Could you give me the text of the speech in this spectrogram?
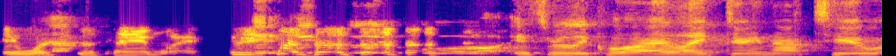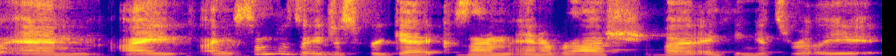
it works the same way. it, it's, really cool. it's really cool. I like doing that too. And I, I sometimes I just forget because I'm in a rush, but I think it's really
